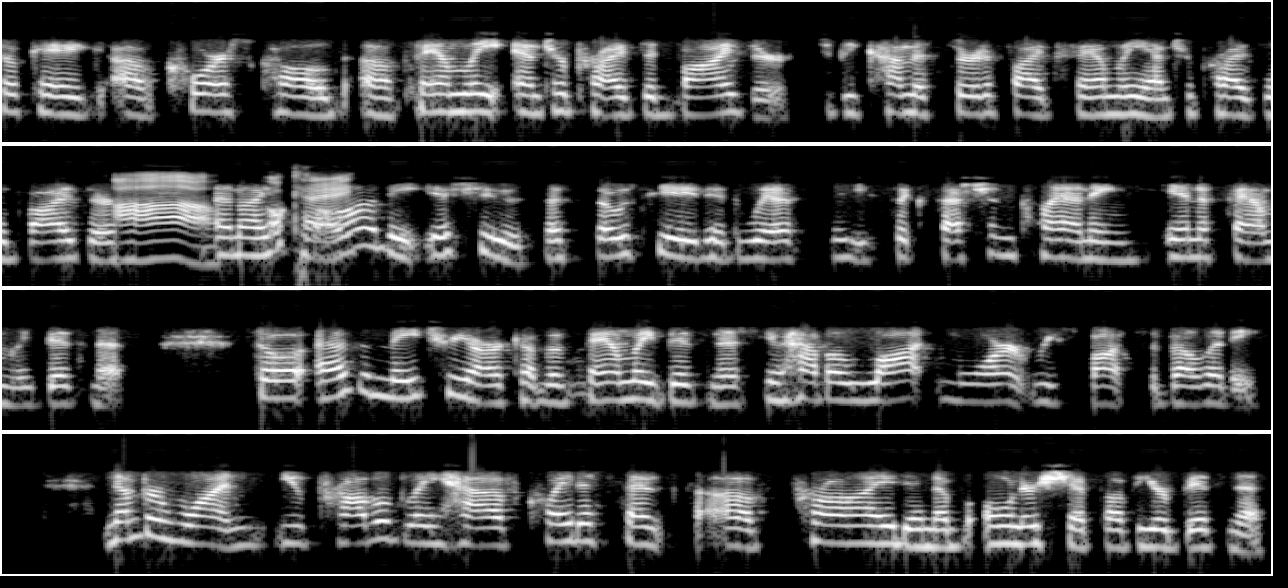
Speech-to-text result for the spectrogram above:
took a, a course called uh, Family Enterprise Advisor to become a certified family enterprise advisor. Ah, and I okay. saw the issues associated with the succession planning in a family business. So, as a matriarch of a family business, you have a lot more responsibility. Number one, you probably have quite a sense of pride and of ownership of your business.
